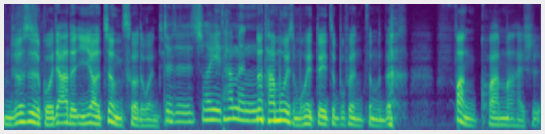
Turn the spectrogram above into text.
你说是国家的医药政策的问题？对对对，所以他们那他们为什么会对这部分这么的 放宽吗？还是？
